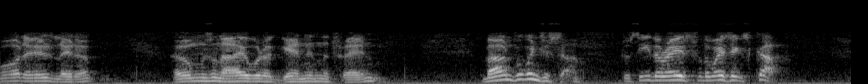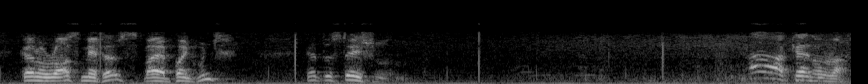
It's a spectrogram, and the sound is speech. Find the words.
Four days later, Holmes and I were again in the train, bound for Winchester to see the race for the Wessex Cup. Colonel Ross met us by appointment at the station. Ah, Colonel Ross,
